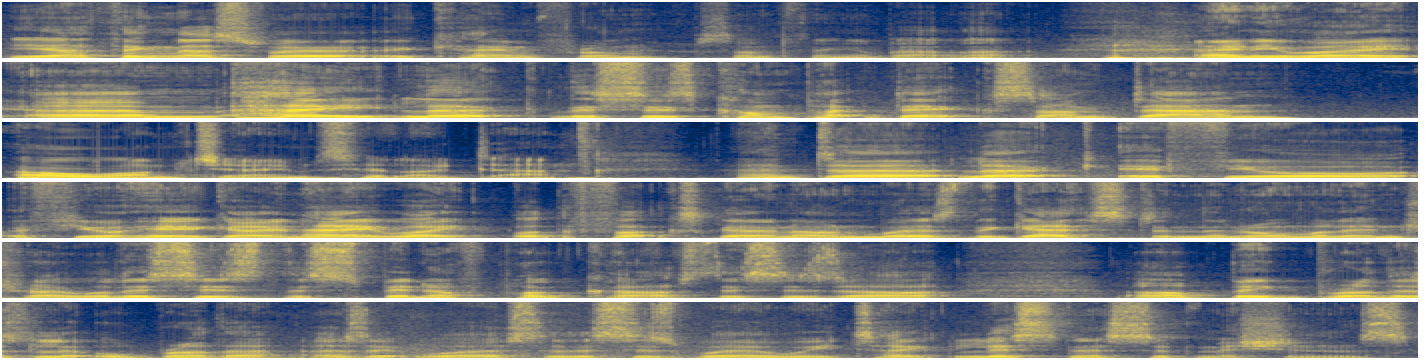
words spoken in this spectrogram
Yeah, I think that's where it came from. Something about that. Anyway, um, hey, look, this is Compact Dicks. I'm Dan. Oh, I'm James. Hello, Dan. And uh, look, if you're if you're here going, hey, wait, what the fuck's going on? Where's the guest and the normal intro? Well, this is the spin-off podcast. This is our our big brother's little brother, as it were. So this is where we take listener submissions.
